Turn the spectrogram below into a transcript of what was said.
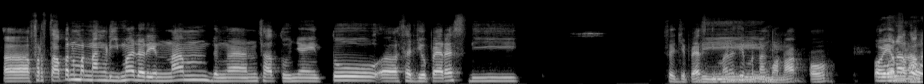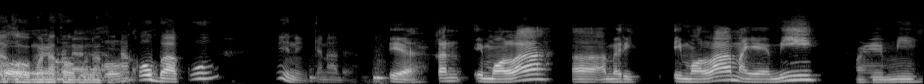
Eh, Verstappen menang 5 dari 6 dengan satunya itu eh, Sergio Perez di Sergio Perez di mana sih menang? Monaco. Oh ya Monaco. Monaco. Monaco, Ya, Monaco, Monaco. Monaco. Monaco, Baku, ini Kanada. Iya, kan Imola, eh, Amerika, Imola, Miami, Miami.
